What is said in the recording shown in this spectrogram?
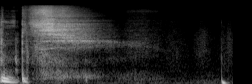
지금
